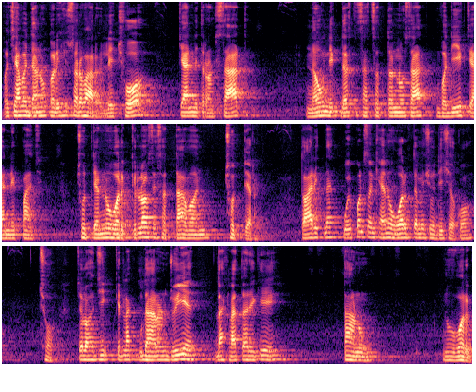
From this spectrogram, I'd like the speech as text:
પછી આ બધાનો કરીશું સરવાળો, એટલે છ, ચારને ત્રણ સાત નવ ને એક દસ સાત, સત્તરનો સાત, વધી એક ચાર ને એક પાંચ. છોતેરનો વર્ગ કેટલો આવશે? સત્તાવન, છોતેર. તો આ રીતના કોઈપણ સંખ્યાનો વર્ગ તમે શોધી શકો છો. ચલો હજી કેટલાક ઉદાહરણ જોઈએ. દાખલા તરીકે તાણુંનો વર્ગ.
